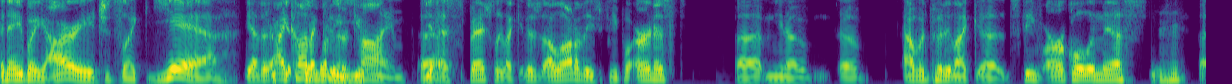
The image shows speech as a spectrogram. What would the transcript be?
And anybody our age, it's like, yeah, Yeah, they're iconic to their you- time, uh, Yeah. especially like there's a lot of these people. Ernest, uh, you know, uh, I would put in like uh, Steve Urkel in this. Uh,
